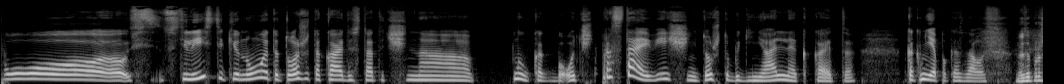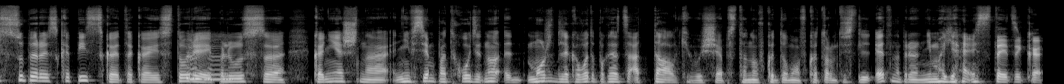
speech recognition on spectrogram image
по стилистике, ну, это тоже такая достаточно, ну, как бы, очень простая вещь, не то чтобы гениальная какая-то как мне показалось. Ну, это просто супер эскапистская такая история, Мгм. и плюс, э, конечно, не всем подходит, но э, может для кого-то показаться отталкивающая обстановка дома, в котором, то есть это, например, не моя эстетика.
